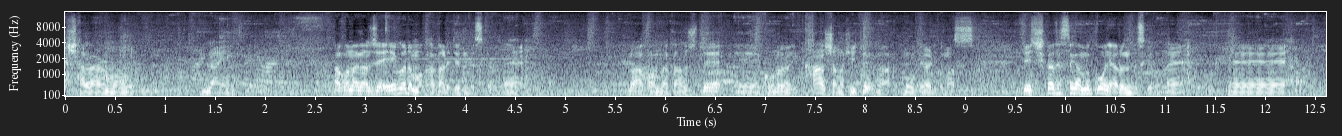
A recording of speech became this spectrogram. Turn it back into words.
Chalarmon Line まあこんな感じで英語でも書かれてるんですけどねまあこんな感じで、えー、このように感謝の日というのが設けられてますで地下鉄が向こうにあるんですけどね、えー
